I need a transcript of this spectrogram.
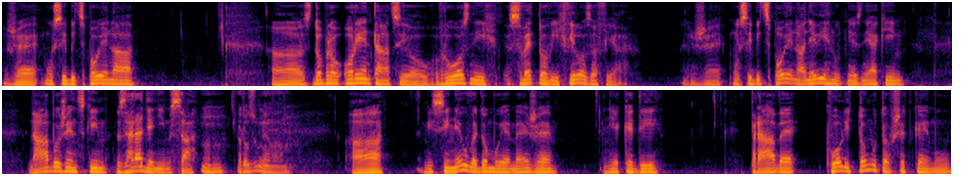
že musí byť spojená uh, s dobrou orientáciou v rôznych svetových filozofiách že musí byť spojená nevyhnutne s nejakým náboženským zradením sa. Uh-huh, rozumiem vám. A my si neuvedomujeme, že niekedy práve kvôli tomuto všetkému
